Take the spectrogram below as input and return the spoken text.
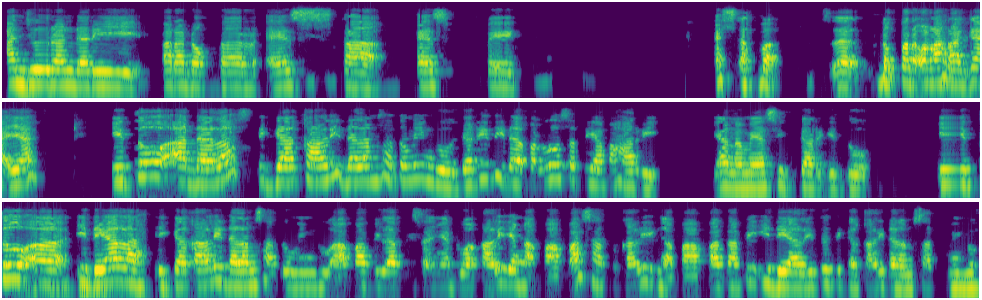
anjuran dari para dokter SK SP S apa dokter olahraga ya itu adalah tiga kali dalam satu minggu. Jadi tidak perlu setiap hari yang namanya sigar itu. Itu uh, ideal lah tiga kali dalam satu minggu. Apabila misalnya dua kali ya nggak apa-apa, satu kali nggak apa-apa. Tapi ideal itu tiga kali dalam satu minggu.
